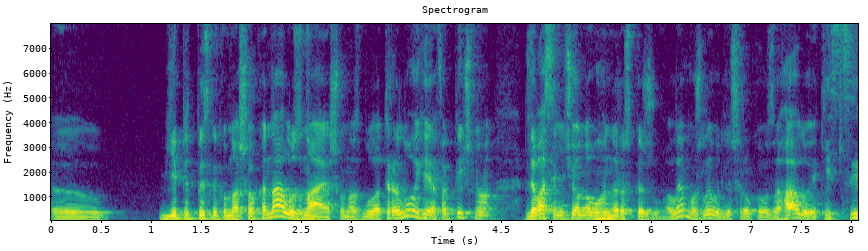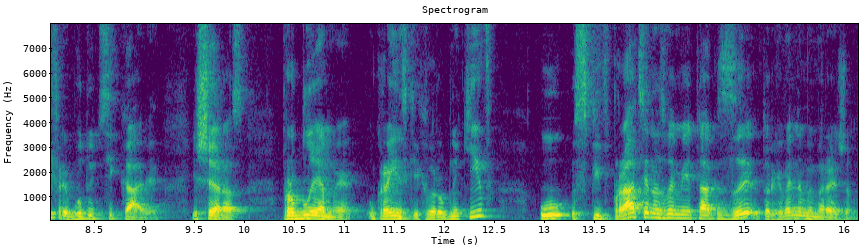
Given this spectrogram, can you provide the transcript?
е, є підписником нашого каналу, знає, що у нас була трилогія. Фактично для вас я нічого нового не розкажу, але можливо для широкого загалу якісь цифри будуть цікаві. І ще раз, проблеми українських виробників у співпраці, назвемо її так, з торгівельними мережами.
